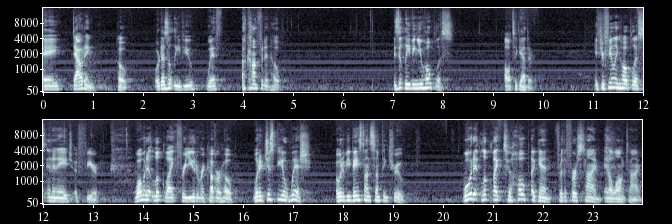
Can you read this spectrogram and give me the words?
a doubting hope? Or does it leave you with a confident hope? Is it leaving you hopeless altogether? If you're feeling hopeless in an age of fear, what would it look like for you to recover hope? Would it just be a wish, or would it be based on something true? What would it look like to hope again for the first time in a long time?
